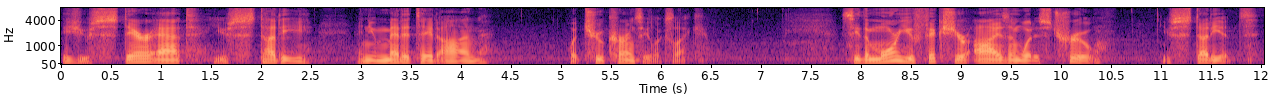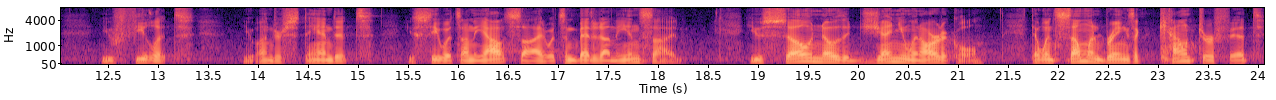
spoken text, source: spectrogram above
is you stare at, you study, and you meditate on what true currency looks like. See, the more you fix your eyes on what is true, you study it, you feel it, you understand it, you see what's on the outside, what's embedded on the inside. You so know the genuine article that when someone brings a counterfeit,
